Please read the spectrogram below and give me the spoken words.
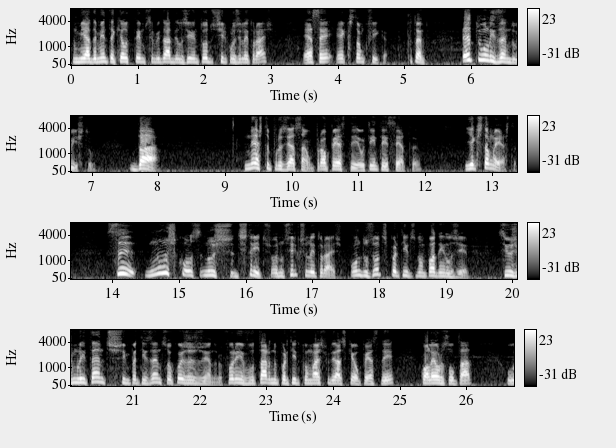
nomeadamente aquele que tem possibilidade de eleger em todos os círculos eleitorais? Essa é a questão que fica. Portanto, atualizando isto, dá nesta projeção para o PSD 87, e a questão é esta: se nos, nos distritos ou nos círculos eleitorais onde os outros partidos não podem eleger, se os militantes, simpatizantes ou coisas do género forem votar no partido com mais prioridades que é o PSD, qual é o resultado? O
